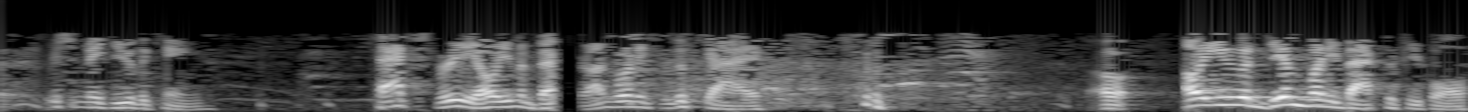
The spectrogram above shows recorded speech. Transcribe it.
we should make you the king. Tax free. Oh, even better. I'm voting for this guy. oh, oh, you would give money back to people.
